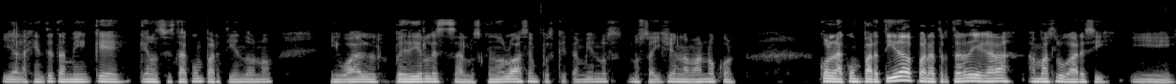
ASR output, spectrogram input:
y a la gente también que, que nos está compartiendo, ¿no? Igual pedirles a los que no lo hacen, pues que también nos, nos echen la mano con, con la compartida para tratar de llegar a, más lugares y, y,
